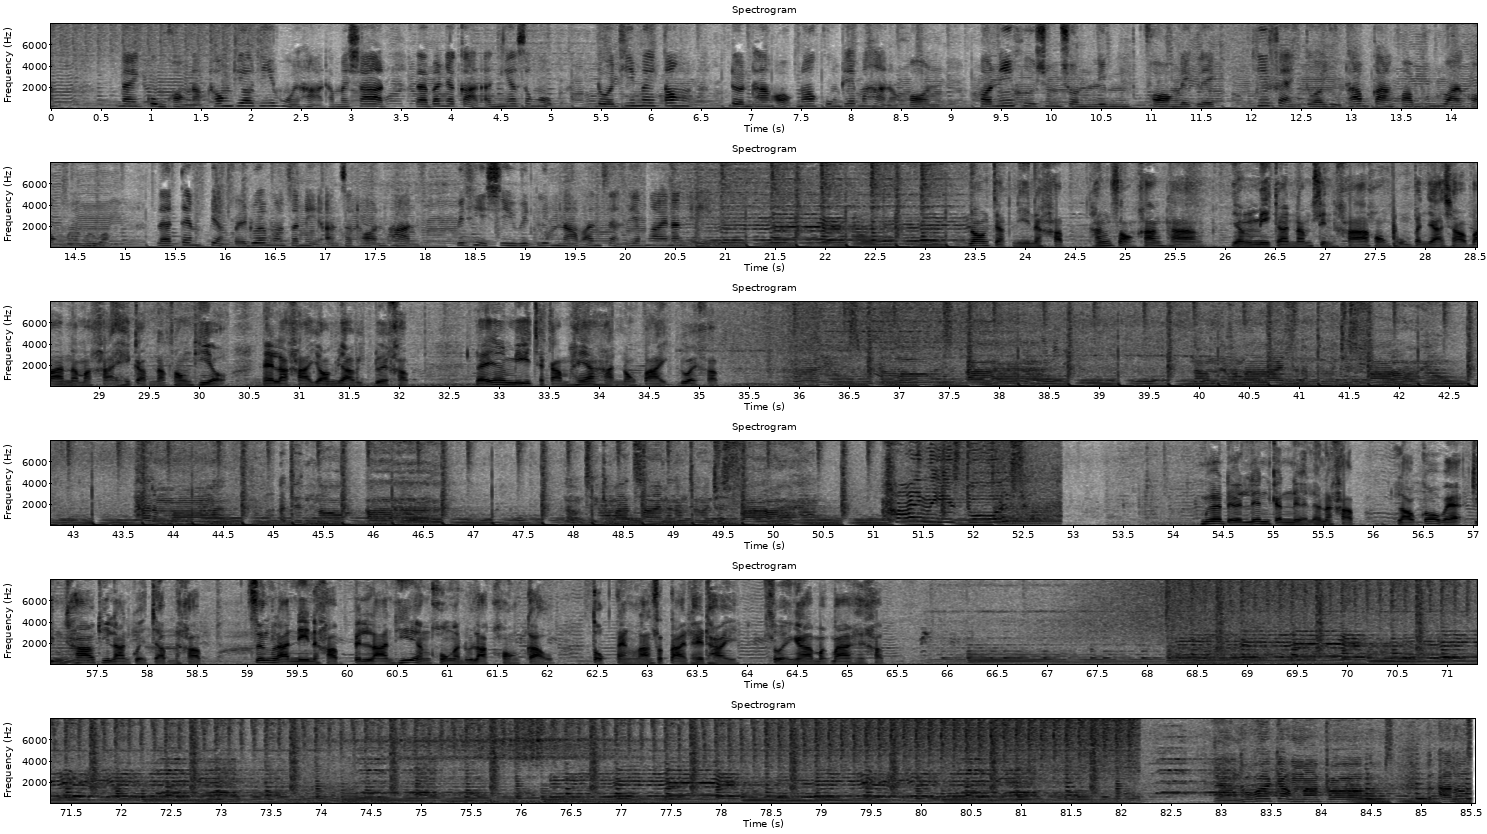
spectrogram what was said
ในกลุ่มของนักท่องเที่ยวที่โหยหาธรรมชาติ และบรรยากาศอันเงียบสงบ โดยที่ไม่ต้องเดินทางออกนอกกรุงเทพมหานคร เพราะนี่คือชุมชนริมคลองเล็กๆ ที่แฝงตัวอยู่ท่ามกลางความวุ่นวายของเมืองหลวง และเต็มเปี่ยมไปด้วยมนต์เสน่ห์อันสะท้อนผ่าน วิถีชีวิตริมน้ำอันแสนเรียบง่ายนั่นเองนอกจากนี้นะครับ ทั้งสองข้างทาง ยังมีการนำสินค้าของภูมิปัญญาชาวบ้านนำมาขายให้กับนักท่องเที่ยว ในราคาย่อมยาวอีกด้วยครับ และยังมีกิจกรรมให้อาหารน้องปลาอีกด้วยครับ มื่อเดินเล่นกันเหนื่อยแล้วนะครับ เราก็แวะกินข้าวที่ร้านก๋วยจับนะครับ ซึ่งร้านนี้นะครับเป็นร้านที่ยังคงอนุรักษ์ของเก่า ตกแต่งร้านสไตล์ไทยๆ สวยงามมากๆเลยครับ problems, but I don't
